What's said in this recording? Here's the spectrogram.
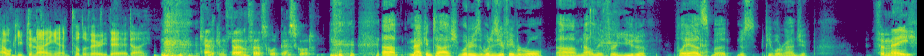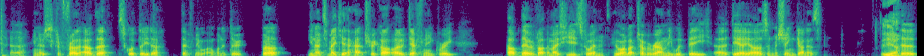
I will keep denying it until the very day I die. Can confirm first squad, best squad. uh, Mackintosh, what is what is your favorite role? Um, not only for you to play as, but just people around you. For me, uh, you know, just gonna throw that out there. Squad leader, definitely what I want to do. But you know, to make it a hat trick, I, I would definitely agree. Up there with like the most useful and who I like to have around me would be uh, DARs and machine gunners. Yeah, the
